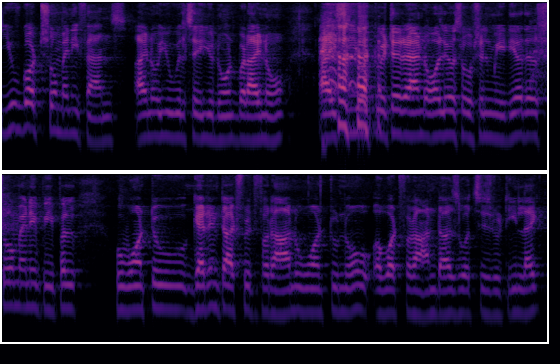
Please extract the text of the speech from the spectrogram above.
you've got so many fans. I know you will say you don't, but I know. I see your Twitter and all your social media. There are so many people who want to get in touch with Farhan, who want to know uh, what Farhan does, what's his routine like.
